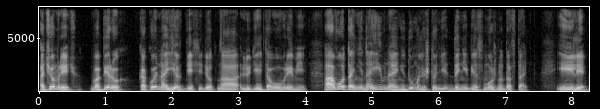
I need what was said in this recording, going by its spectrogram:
о чем речь? Во-первых, какой наезд здесь идет на людей того времени? А вот они наивные, они думали, что до небес можно достать. Или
